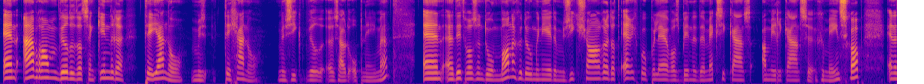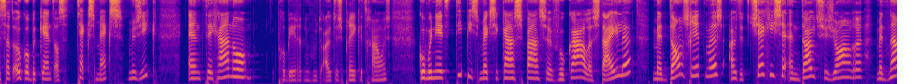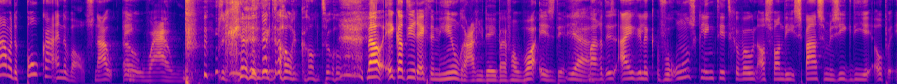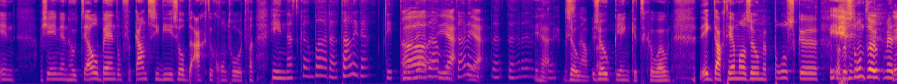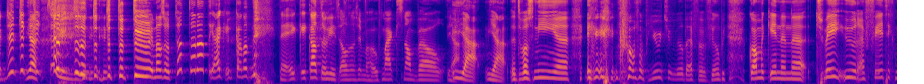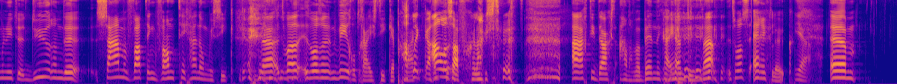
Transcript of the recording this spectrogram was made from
En Abraham wilde dat zijn kinderen Tejano, mu- Tejano muziek wilde, eh, zouden opnemen. En dit was een door mannen gedomineerde muziekgenre dat erg populair was binnen de Mexicaans-Amerikaanse gemeenschap. En het staat ook al bekend als Tex-Mex muziek. En Tejano, probeer het nu goed uit te spreken trouwens, combineert typisch Mexicaans-Spaanse vocale stijlen met dansritmes uit het Tsjechische en Duitse genre, met name de polka en de wals. Nou, hey. Oh, wauw. Alle kanten op. nou, ik had hier echt een heel raar idee bij van wat is dit? Ja. Maar het is eigenlijk, voor ons klinkt dit gewoon als van die Spaanse muziek die je op in, als je in een hotel bent op vakantie, die je zo op de achtergrond hoort van. Oh, ja, ja. Zo, snap hem. zo klinkt het gewoon. Ik dacht helemaal zo met Polske, want er stond ook met... Ja, en dan zo... Ja, ik, ik kan het niet. Nee, ik, ik had toch iets anders in mijn hoofd, maar ik snap wel. Ja. Ja, ja, het was niet. eh, ik, ik kwam op YouTube, wilde even een filmpje. kwam ik in een eh 2 uur en 40 minuten durende samenvatting van Tejano muziek. nou, het, was, het was een wereldreis die ik heb gemaakt. Alles afgeluisterd. Aart die dacht, Anne, wat ben ga je aan het doen? Maar het was erg leuk. Ja. Ehm,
